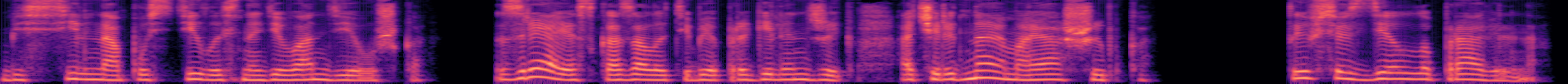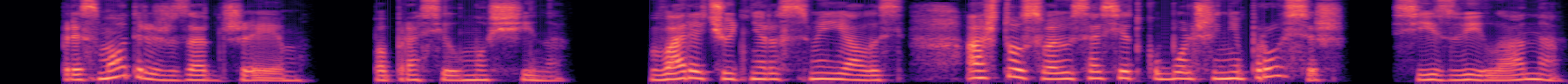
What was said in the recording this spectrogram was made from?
Бессильно опустилась на диван девушка. «Зря я сказала тебе про Геленджик. Очередная моя ошибка. Ты все сделала правильно. Присмотришь за Джеем?» — попросил мужчина. Варя чуть не рассмеялась. «А что, свою соседку больше не просишь?» — съязвила она.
